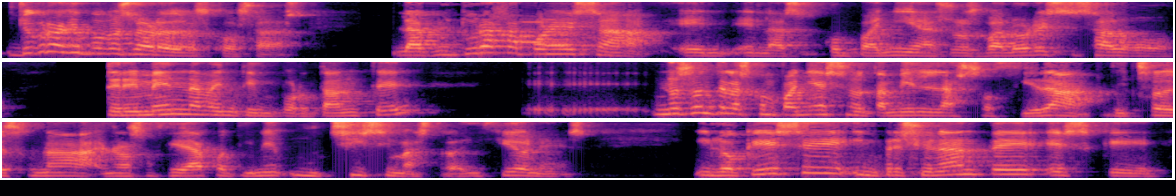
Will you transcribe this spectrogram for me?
Yo creo que podemos hablar de dos cosas. La cultura japonesa en, las compañías, los valores es algo tremendamente importante, eh, no solo entre las compañías, sino también la sociedad. De hecho, es una, sociedad que tiene muchísimas tradiciones. Y lo que es eh, impresionante es que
